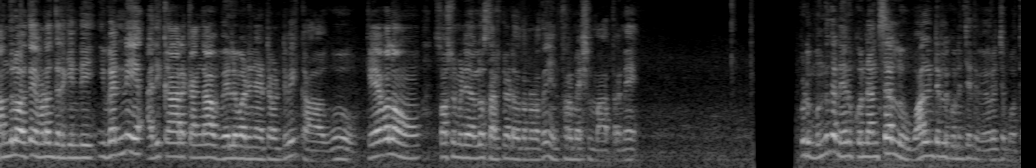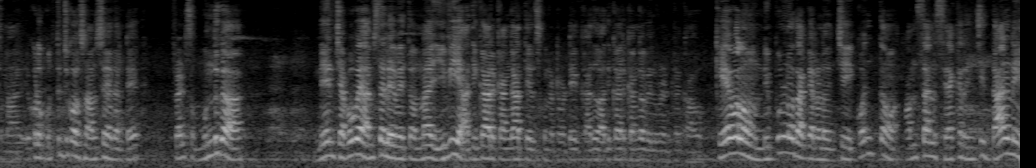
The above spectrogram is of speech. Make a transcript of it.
అందులో అయితే ఇవ్వడం జరిగింది. ఇవన్నీ అధికారికంగా వెలువడినటువంటివి కావు. కేవలం సోషల్ మీడియాలో సర్క్యులేట్ అవుతున్న ఇన్ఫర్మేషన్ మాత్రమే. ఇప్పుడు ముందుగా నేను కొన్ని అంశాలు వాలంటీర్ల గురించి అయితే వివరించబోతున్నాను ఇక్కడ గుర్తుంచుకోవాల్సిన అంశం ఏంటంటే ఫ్రెండ్స్ ముందుగా నేను చెప్పబోయే అంశాలు ఏవైతే ఉన్నాయో ఇవి అధికారికంగా తెలుసుకున్నటువంటి కాదు అధికారికంగా వెలువడినటువంటి కావు. కేవలం నిపుణుల దగ్గర నుంచి కొంత అంశాన్ని సేకరించి దానిని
